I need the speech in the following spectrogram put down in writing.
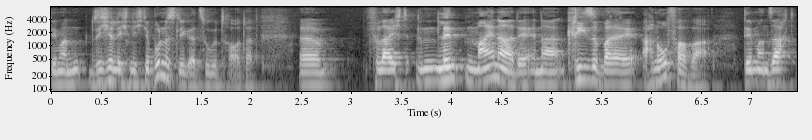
dem man sicherlich nicht die Bundesliga zugetraut hat. Ähm, vielleicht ein Linden Meiner, der in einer Krise bei Hannover war, dem man sagt,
